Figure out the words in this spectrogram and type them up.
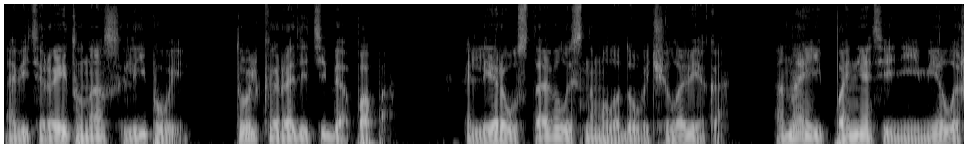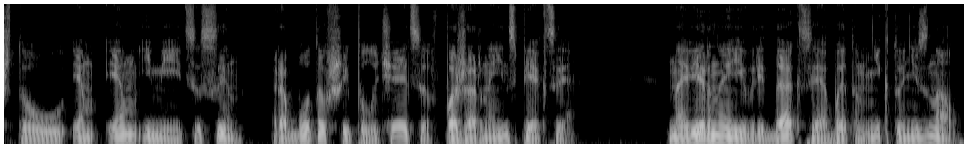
А ведь рейд у нас липовый, только ради тебя, папа". Лера уставилась на молодого человека. Она и понятия не имела, что у ММ имеется сын, работавший, получается, в пожарной инспекции. Наверное, и в редакции об этом никто не знал.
